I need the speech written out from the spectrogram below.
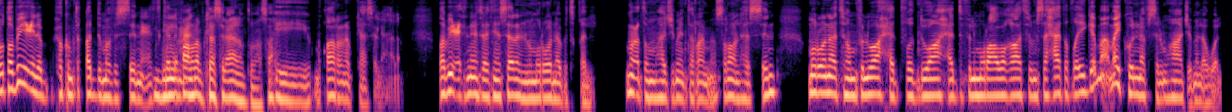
هو طبيعي بحكم تقدمه في السن يعني تتكلم مقارنة عن بكأس العالم طبعا صح؟ اي مقارنة بكأس العالم طبيعي 32 سنة المرونة بتقل معظم المهاجمين ترى يوصلون لهالسن مرونتهم في الواحد ضد واحد في المراوغات في المساحات الضيقة ما, ما يكون نفس المهاجم الأول.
